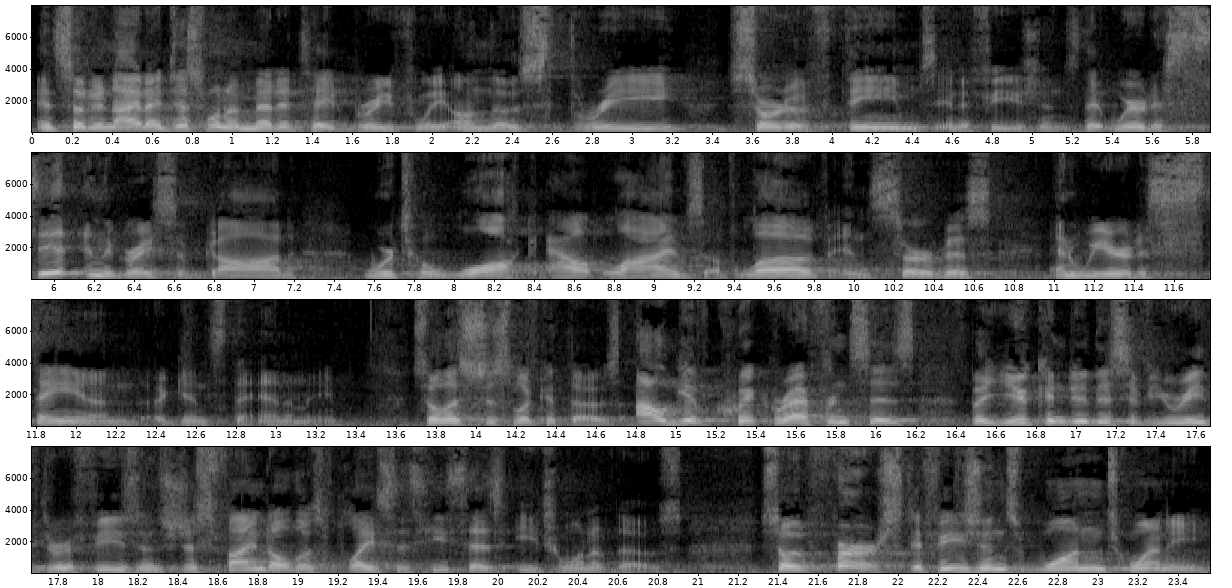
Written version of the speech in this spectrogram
And so tonight, I just want to meditate briefly on those three sort of themes in Ephesians that we're to sit in the grace of God, we're to walk out lives of love and service, and we are to stand against the enemy. So let's just look at those. I'll give quick references, but you can do this if you read through Ephesians. Just find all those places he says each one of those. So first, Ephesians 1:20,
